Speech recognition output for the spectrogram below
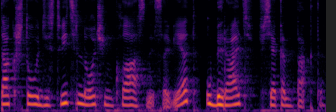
Так что действительно очень классный совет — убирать все контакты,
